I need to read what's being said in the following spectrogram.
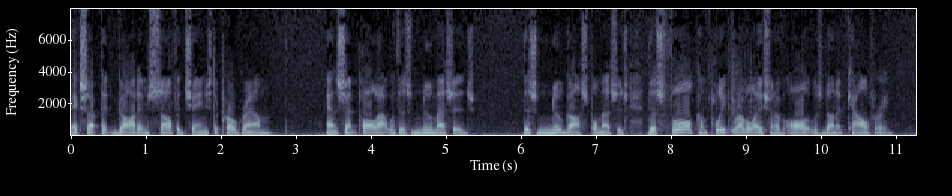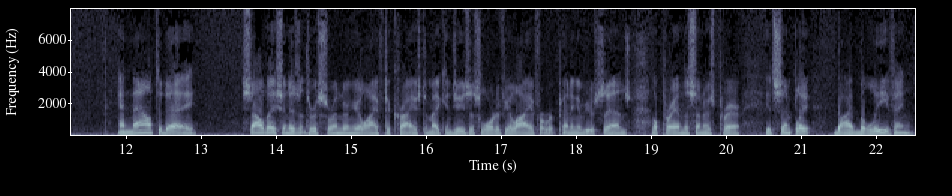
except that God Himself had changed the program and sent Paul out with this new message this new gospel message, this full, complete revelation of all that was done at Calvary. And now, today, salvation isn't through surrendering your life to Christ or making Jesus Lord of your life or repenting of your sins or praying the sinner's prayer. It's simply by believing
